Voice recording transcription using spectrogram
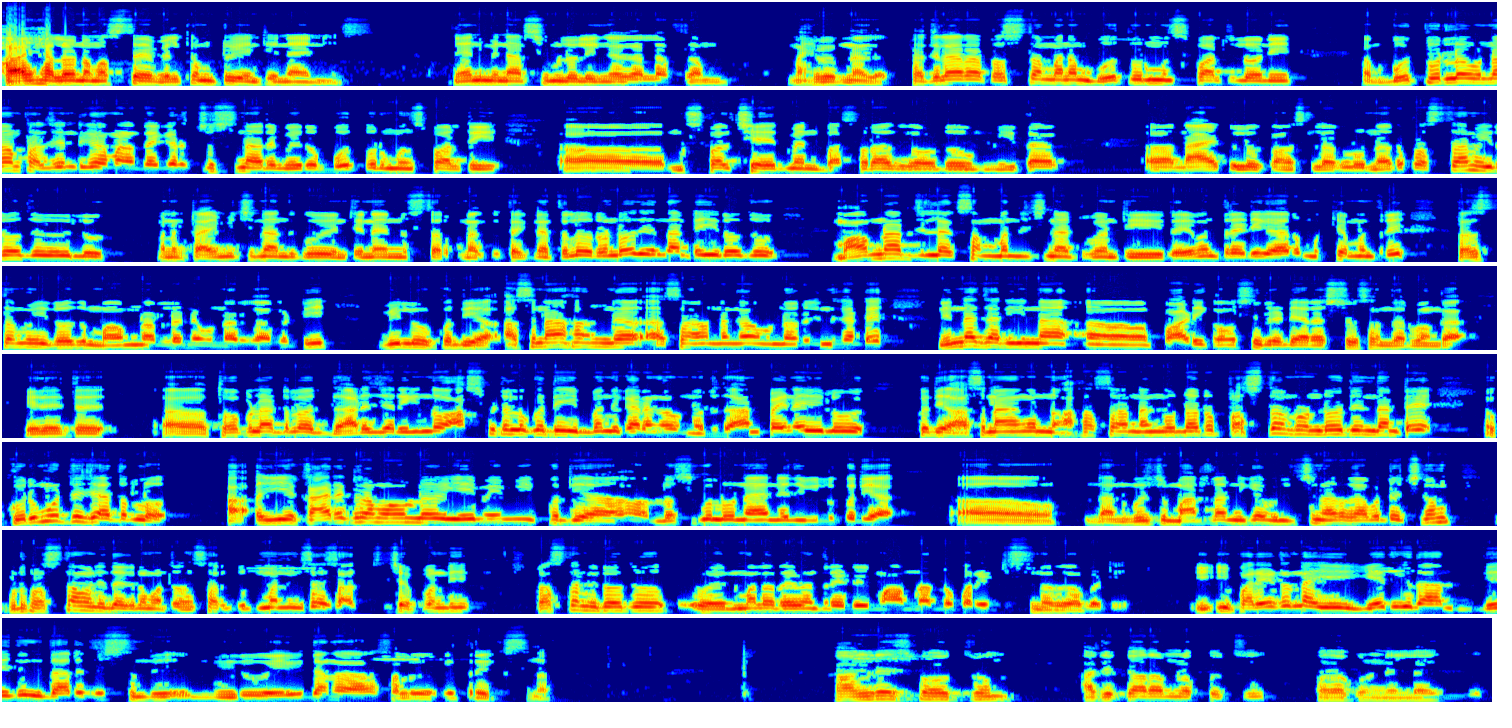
Hi hello నమస్తే. Welcome to NT nine news నేను మీ నరసింహులు లింగగల్ల ఫ్రమ్ మహబూబ్ నగర్. ప్రజలారా ప్రస్తుతం మనం భూత్పూర్ మున్సిపాలిటీలోని భూత్పూర్లో ఉన్నాం. ప్రజెంట్గా మన దగ్గర చూస్తున్నారు మీరు భూత్పూర్ మున్సిపాలిటీ ఆ, మున్సిపల్ చైర్మన్ బసవరాజ్ గౌడ్ మిగతా నాయకులు కౌన్సిలర్లు ఉన్నారు. ప్రస్తుతం ఈ రోజు వీళ్ళు మనకు టైం ఇచ్చినందుకు ఎన్టీ నైన్ న్యూస్ తరఫున కృతజ్ఞతలు. రెండోది ఏంటంటే ఈ రోజు జిల్లాకు సంబంధించినటువంటి రేవంత్ రెడ్డి గారు ముఖ్యమంత్రి. ప్రస్తుతం ఈ రోజు ఉన్నారు కాబట్టి వీళ్ళు కొద్దిగా అసహనంగా అసహనంగా ఉన్నారు. ఎందుకంటే నిన్న జరిగిన పాడి కౌశల్ రెడ్డి అరెస్ట్ సందర్భంగా ఏదైతే తోపులాటలో దాడి జరిగిందో హాస్పిటల్ కొద్దిగా ఇబ్బందికరంగా ఉన్నారు. దానిపైన వీళ్ళు కొద్దిగా అసహనంగా అసహనంగా ఉన్నారు. ప్రస్తుతం రెండోది ఏంటంటే కురుమూర్తి జాతరలో ఈ కార్యక్రమంలో ఏమేమి కొద్దిగా లొసుగులు ఉన్నాయనేది వీళ్ళు కొద్దిగా దాని గురించి మాట్లాడడానికే పిలిచినారు కాబట్టి వచ్చినాం. ఇప్పుడు ప్రస్తుతం దగ్గర మాట్లాడాం సార్ గుడ్ మార్నింగ్ సార్. చెప్పండి. ప్రస్తుతం ఈరోజు నిర్మల రేవంత్ రెడ్డి మామనాడులో పర్యటిస్తున్నారు కాబట్టి. ఈ- పర్యటన ఏది ఏది దారి తీస్తుంది మీరు ఏ విధంగా అసలు వ్యతిరేకిస్తున్నారు? కాంగ్రెస్ ప్రభుత్వం అధికారంలోకి వచ్చి పదకొండు నెలలు అయింది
